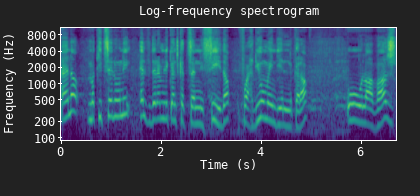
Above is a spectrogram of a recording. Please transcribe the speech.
أنا ما كيتسالوني ألف درهم اللي كانت كتسالني السيدة في واحد يومين ديال الكرا و lavage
